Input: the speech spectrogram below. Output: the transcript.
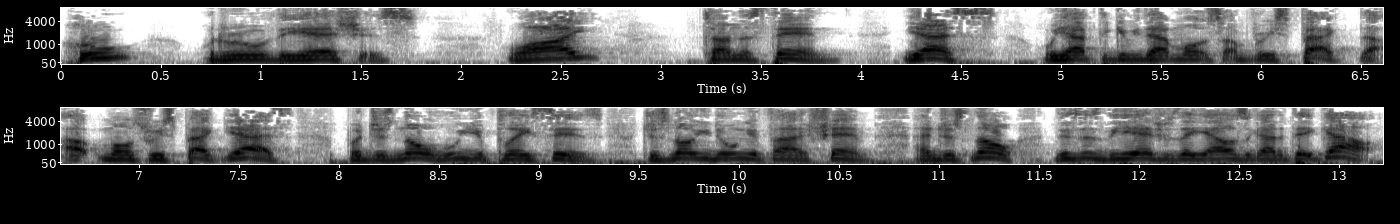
who would remove the ashes. Why? To understand. Yes, we have to give you that most of respect, the utmost respect, yes. But just know who your place is. Just know you're doing it for Hashem. And just know, this is the ashes that you also got to take out.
